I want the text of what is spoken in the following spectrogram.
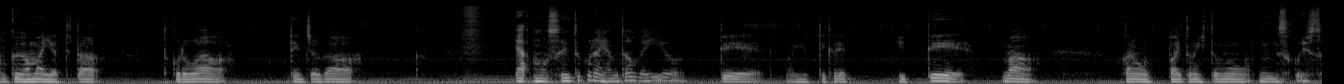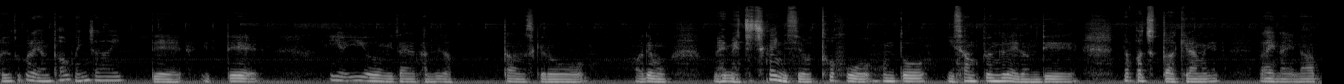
僕が前やってたところは店長が「いやもうそういうところはやめた方がいいよって言ってくれ言ってまあ他のバイトの人も「うんそこそういうところはやめた方がいいんじゃない?」って言って「いいよいいよ」みたいな感じだったんですけどあでもめめっちゃ近いんですよ徒歩ほんと23分ぐらいなんでやっぱちょっと諦められないなって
